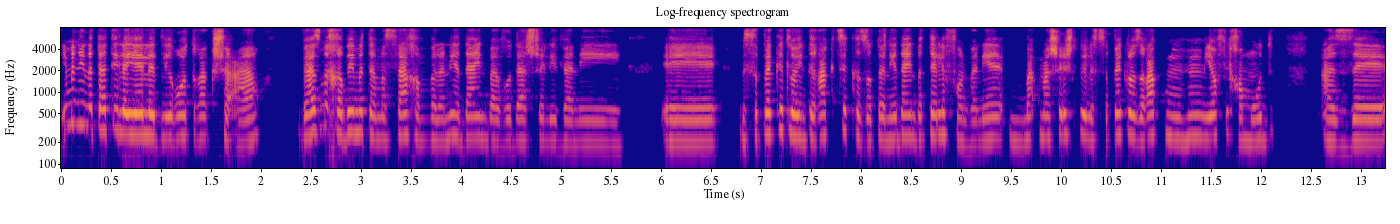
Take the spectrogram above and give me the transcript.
אם אני נתתי לילד לראות רק שעה, ואז מכבים את המסך, אבל אני עדיין בעבודה שלי ואני אה, מספקת לו אינטראקציה כזאת, אני עדיין בטלפון, ואני, מה שיש לי לספק לו זה רק יופי חמוד, אז, אה,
